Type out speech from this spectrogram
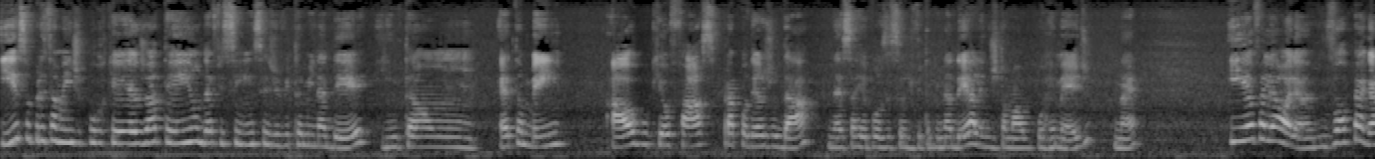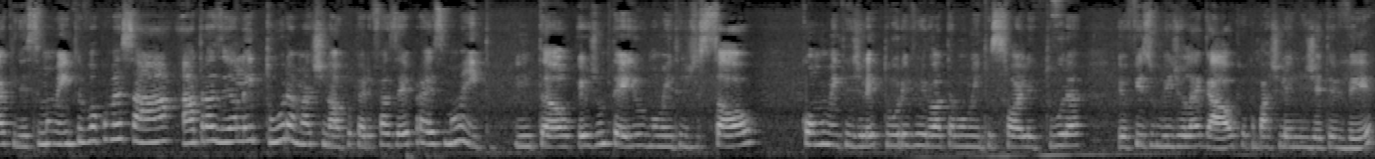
Isso principalmente porque eu já tenho deficiência de vitamina D, então é também algo que eu faço para poder ajudar nessa reposição de vitamina D, além de tomar o remédio, né? E eu falei, olha, vou pegar aqui nesse momento e vou começar a trazer a leitura matinal que eu quero fazer para esse momento. Então, eu juntei o momento de sol com o momento de leitura e virou até o momento sol e leitura eu fiz um vídeo legal que eu compartilhei no IGTV.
